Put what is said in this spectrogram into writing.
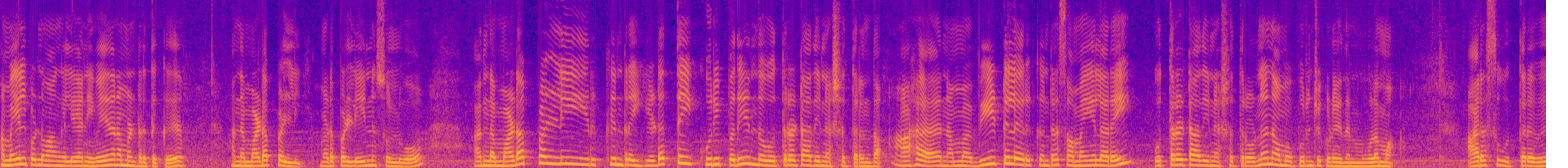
சமையல் பண்ணுவாங்க இல்லையா நிவேதனம் பண்ணுறதுக்கு அந்த மடப்பள்ளி மடப்பள்ளின்னு சொல்லுவோம். அந்த மடப்பள்ளி இருக்கின்ற இடத்தை குறிப்பது இந்த உத்திரட்டாதி நட்சத்திரம் தான். ஆக நம்ம வீட்டில் இருக்கின்ற சமையலறை உத்திரட்டாதி நட்சத்திரம்னு நம்ம புரிஞ்சுக்கணும் இதன் மூலமாக அரசு உத்தரவு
